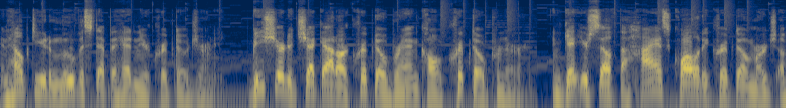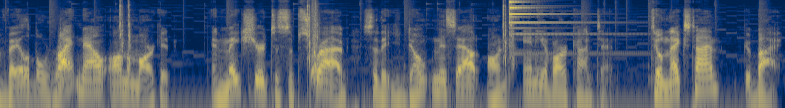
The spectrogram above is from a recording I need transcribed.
and helped you to move a step ahead in your crypto journey. Be sure to check out our crypto brand called Cryptopreneur and get yourself the highest quality crypto merch available right now on the market and make sure to subscribe so that you don't miss out on any of our content. Till next time, goodbye.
